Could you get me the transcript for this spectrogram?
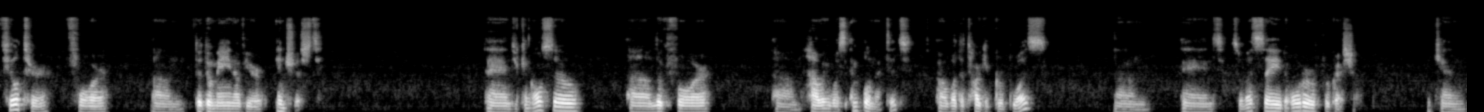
filter for um, the domain of your interest. And you can also uh, look for um, how it was implemented, uh, what the target group was, um, and so let's say the order of progression. We can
